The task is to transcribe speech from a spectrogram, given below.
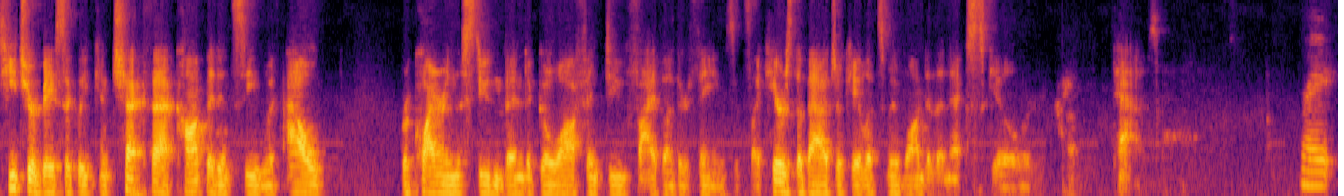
teacher basically can check that competency without requiring the student then to go off and do five other things. It's like, here's the badge. Okay, let's move on to the next skill or uh, task. Right.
